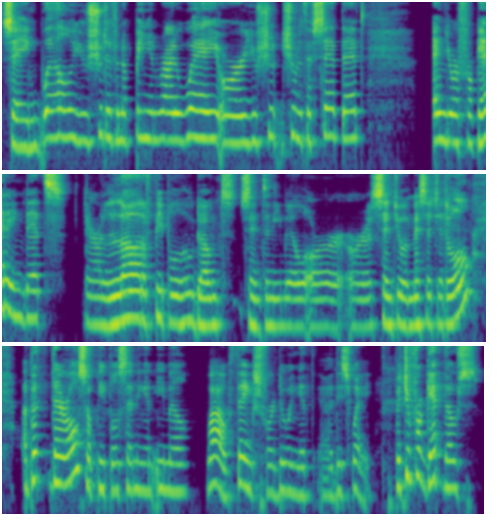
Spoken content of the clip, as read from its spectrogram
saying well you should have an opinion right away or you should shouldn't have said that. And you're forgetting that there are a lot of people who don't send an email or or send you a message at all. But there are also people sending an email wow thanks for doing it uh, this way but you forget those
